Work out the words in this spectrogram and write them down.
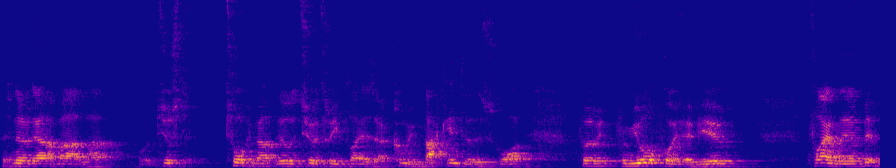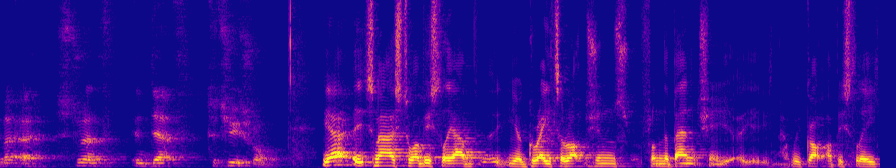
There's no doubt about that. But just talking about the other two or three players that are coming back into the squad, for, from your point of view, finally a bit better strength in depth to choose from. Yeah, it's nice to obviously have you know greater options from the bench. We've got obviously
